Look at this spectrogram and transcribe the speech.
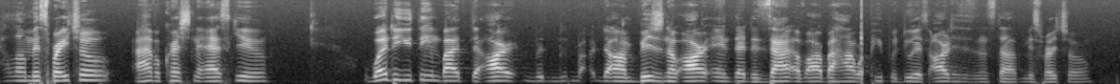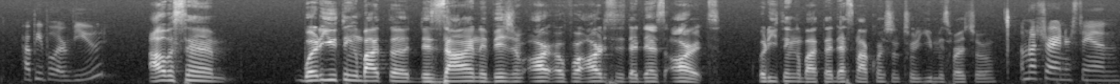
Hello, Miss Rachel. I have a question to ask you. What do you think about the art, the um, vision of art, and the design of art behind what people do as artists and stuff, Miss Rachel? How people are viewed? I was saying, what do you think about the design and vision of art of for artists that does art? What do you think about that? That's my question to you, Miss Rachel. I'm not sure I understand.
